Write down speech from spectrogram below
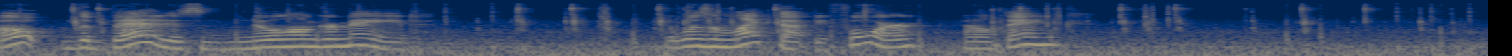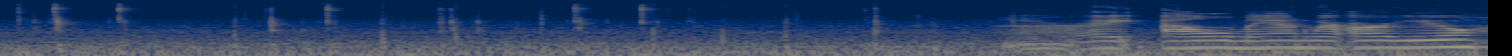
Oh, the bed is no longer made. It wasn't like that before, I don't think. Alright, Owl Man, where are you?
